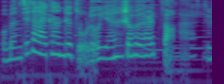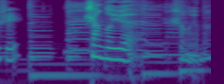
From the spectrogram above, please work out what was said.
我们接下来看这组留言，稍微有点早啊，就是上个月，上个月吗？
